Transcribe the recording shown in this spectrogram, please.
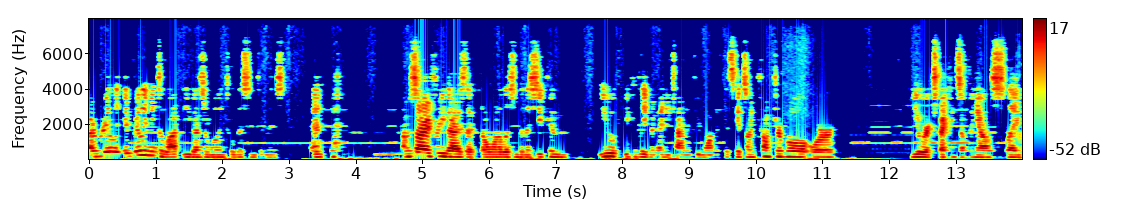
I really, it really means a lot that you guys are willing to listen to this. And I'm sorry for you guys that don't want to listen to this. You can, you, you can leave at any time if you want. If this gets uncomfortable or you were expecting something else, like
